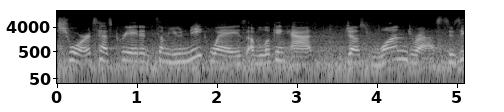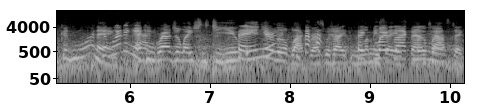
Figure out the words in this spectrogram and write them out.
Schwartz, has created some unique ways of looking at just one dress. Susie, good morning. Good morning, And congratulations to you Thank in you. your little black dress, which I let me say is fantastic.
